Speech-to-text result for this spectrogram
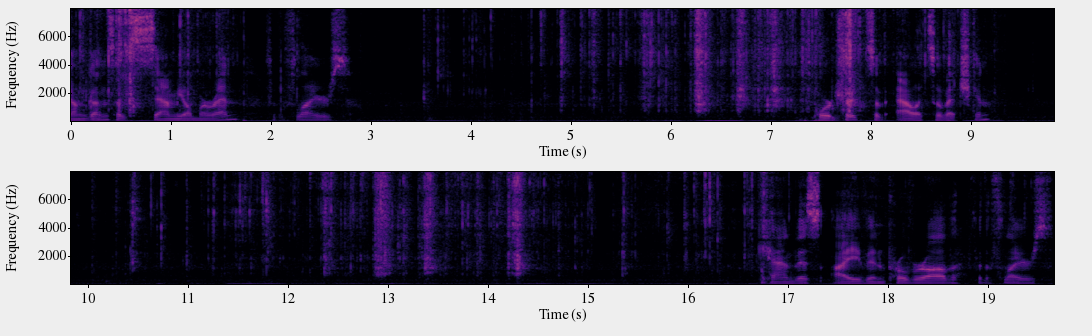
Young Guns of Samuel Morin for the Flyers. Portraits of Alex Ovechkin. Canvas Ivan Provorov for the Flyers.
